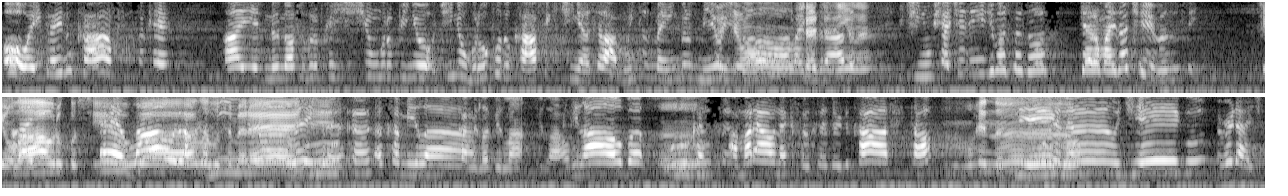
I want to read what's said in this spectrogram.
ô, eu entrei no CAF, não sei o quê. Aí no nosso grupo, que a gente tinha um grupinho, tinha o grupo do CAF, que tinha, sei lá, muitos membros, mil Aí e tinha blá, blá, blá, um né? E tinha um chatzinho de umas pessoas que eram mais ativas, assim. Tinha o Lauro Cossilva, É, o Lauro, a a Ana Camila, Lúcia lembra? Lucas. A Camila, Camila Vila. Vilauba, o Uhum. Lucas Amaral, né, que foi o criador do CAF e tal. O Renan. O Diego. O Renan, o Diego, é verdade.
